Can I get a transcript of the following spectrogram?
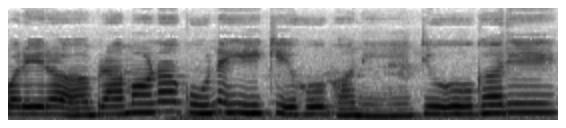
परेर ब्राह्मण कुनै के हो भने त्यो घरे।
